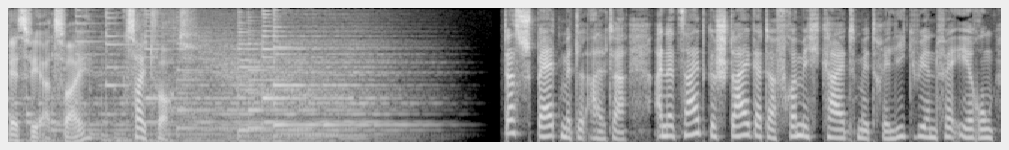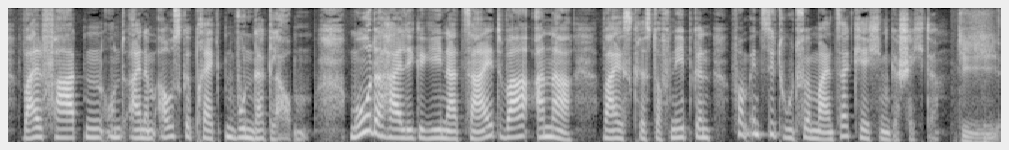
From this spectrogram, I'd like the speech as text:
SWA 2 Zeitwort Das Spätmittelalter, eine Zeit gesteigerter Frömmigkeit mit Reliquienverehrung, Wallfahrten und einem ausgeprägten Wunderglauben. Modeheilige jener Zeit war Anna, weiß Christoph Nebgen vom Institut für Mainzer Kirchengeschichte. Die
